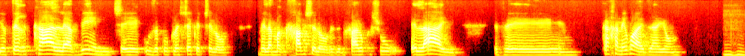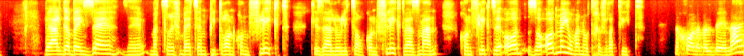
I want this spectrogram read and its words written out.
יותר קל להבין שהוא זקוק לשקט שלו ולמרחב שלו, וזה בכלל לא קשור אליי, וככה אני רואה את זה היום. ועל גבי זה, זה מצריך בעצם פתרון קונפליקט, כי זה עלול ליצור קונפליקט, והזמן, קונפליקט זה עוד, זו עוד מיומנות חברתית. נכון, אבל בעיניי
